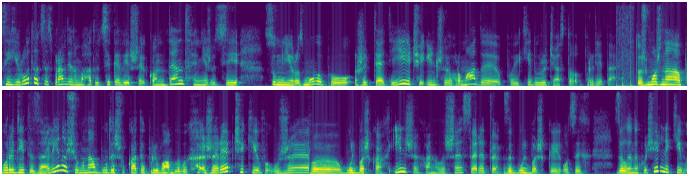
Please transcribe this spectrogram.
З її рота це справді набагато цікавіший контент, ніж ці сумні розмови про життя тієї чи іншої громади, по якій дуже часто прилітає. Тож можна порадіти за Аліну, що вона буде шукати привабливих жеребчиків уже в бульбашках інших, а не лише серед забульбашки оцих зелених очільників,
